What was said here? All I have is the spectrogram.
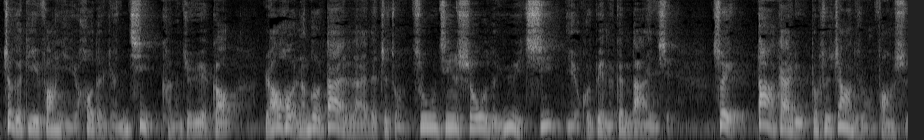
这个地方以后的人气可能就越高，然后能够带来的这种租金收入的预期也会变得更大一些。所以大概率都是这样的一种方式。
